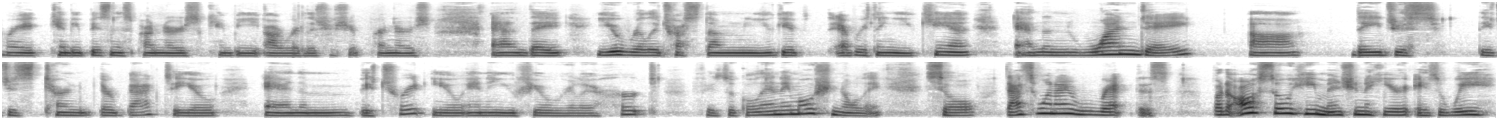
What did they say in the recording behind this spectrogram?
right? Can be business partners, can be our relationship partners, and they you really trust them. You give everything you can, and then one day, uh, they just they just turn their back to you and um, betrayed you, and you feel really hurt physical and emotionally. So that's when I read this. But also, he mentioned here is we,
